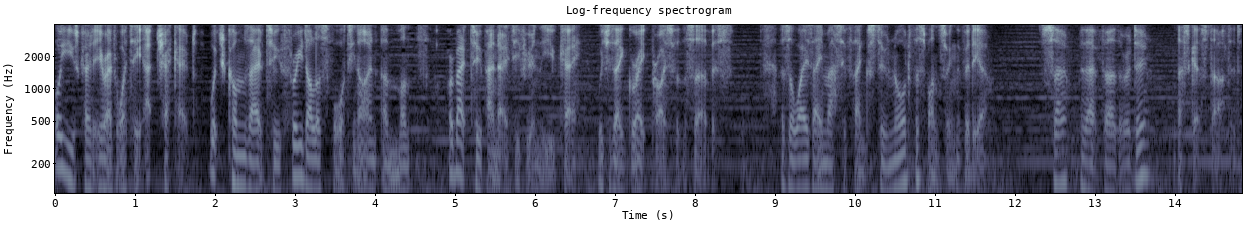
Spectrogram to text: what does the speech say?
or use code eradYT at checkout, which comes out to $3.49 a month, or about £2.80 if you're in the UK, which is a great price for the service. As always, a massive thanks to Nord for sponsoring the video. So, without further ado, let's get started.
